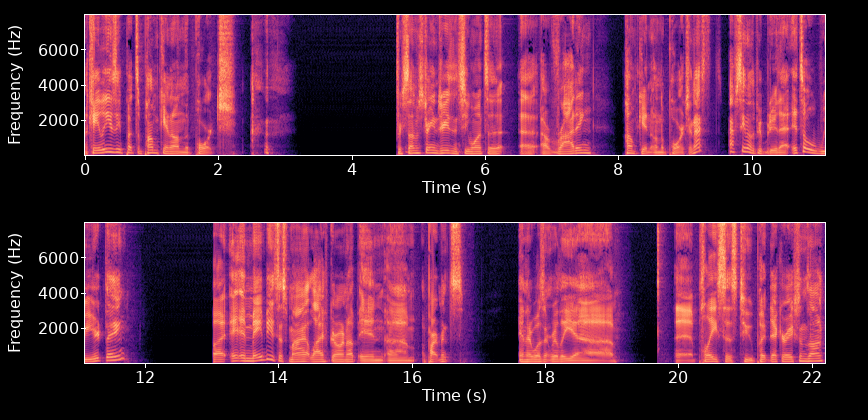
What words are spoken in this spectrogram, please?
Okay, Lizzie puts a pumpkin on the porch. For some strange reason, she wants a, a, a rotting pumpkin on the porch, and that's I've seen other people do that. It's a weird thing, but and maybe it's just my life growing up in um, apartments, and there wasn't really uh, uh, places to put decorations on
